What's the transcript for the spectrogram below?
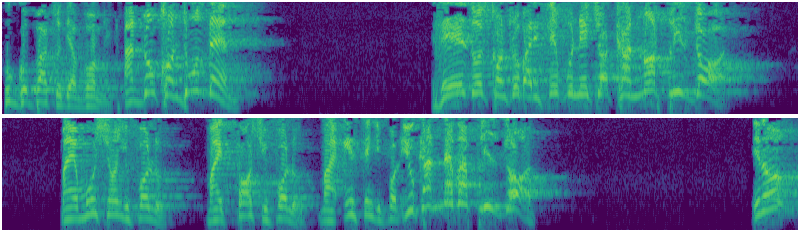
who go back to their vomit and don't condone them. Those controlled by the sinful nature cannot please God. My emotion you follow. My thoughts you follow. My instinct you follow. You can never please God. You know?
